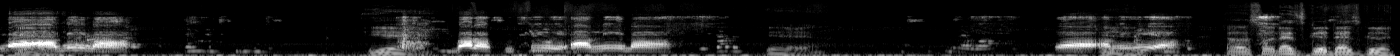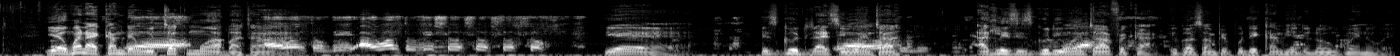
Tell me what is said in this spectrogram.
Yeah, I mean, yeah. Bona Asitiwe, I mean, yeah. Yeah, I mean, yeah. Oh, so that's good, that's good. Yeah, when I come, then we'll talk more about our. I want to be, I want to be sure, sure, sure, sure. Yeah. It's good that you went to. to. At least it's good you went to Africa because some people they come here, they don't go anywhere.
